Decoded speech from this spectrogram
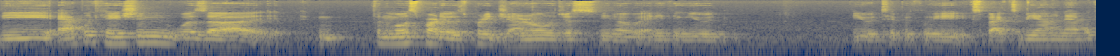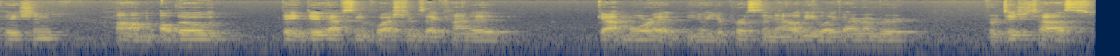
The application was, uh, for the most part, it was pretty general. Just you know anything you would you would typically expect to be on an application. Um, although they did have some questions that kind of got more at you know your personality. Like I remember for Digitas,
